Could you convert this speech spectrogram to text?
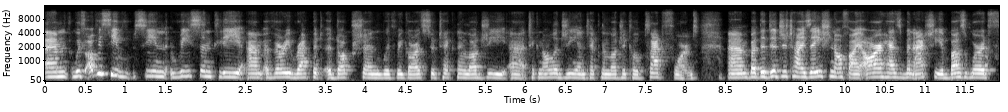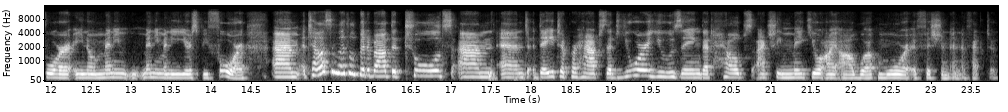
Um, we've obviously seen recently um, a very rapid adoption with regards to technology, uh, technology and technological platforms. Um, but the digitization of IR has been actually a buzzword for you know many, many, many years before. Um, tell us a little bit about the tools um, and data perhaps that you are using that helps actually make your IR work more efficient and effective.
